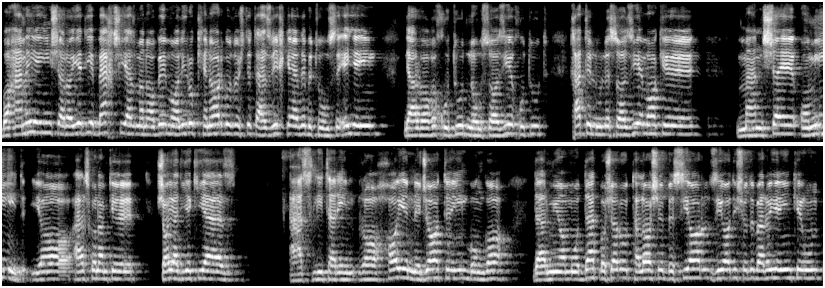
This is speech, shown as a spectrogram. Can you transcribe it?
با همه این شرایط یه بخشی از منابع مالی رو کنار گذاشته تزریق کرده به توسعه این در واقع خطوط نوسازی خطوط خط لوله سازی ما که منشأ امید یا ارز کنم که شاید یکی از اصلی ترین راه های نجات این بنگاه در میان مدت باشه رو تلاش بسیار زیادی شده برای اینکه اون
